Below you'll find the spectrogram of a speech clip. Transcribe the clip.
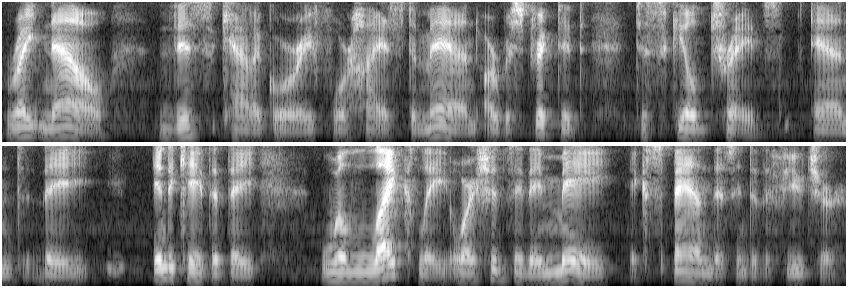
Right now, this category for highest demand are restricted to skilled trades, and they indicate that they will likely, or I should say, they may expand this into the future.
